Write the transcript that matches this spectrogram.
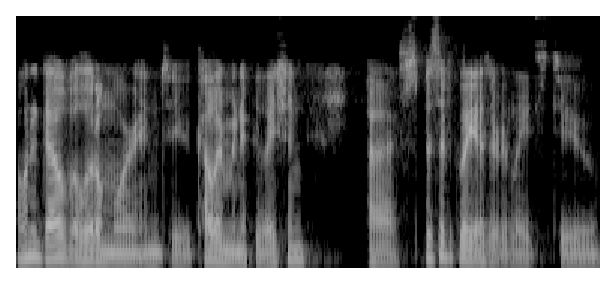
I want to delve a little more into color manipulation, uh, specifically as it relates to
